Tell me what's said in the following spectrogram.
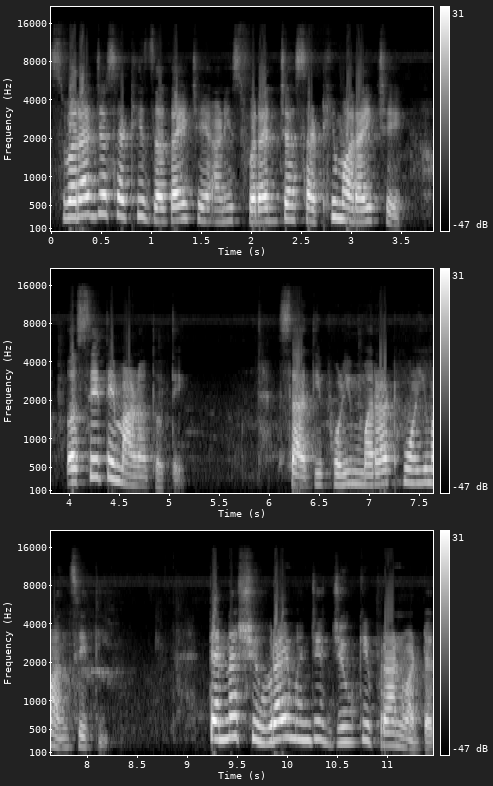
स्वराज्यासाठी जगायचे आणि स्वराज्यासाठी मरायचे असे ते मानत होते. साधी भोळी मराठमोळी माणसे ती. त्यांना शिवराय म्हणजे जीव की प्राण वाटत.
